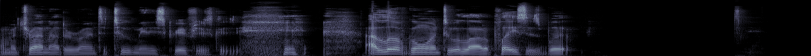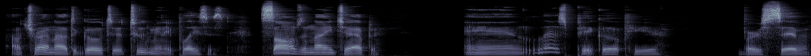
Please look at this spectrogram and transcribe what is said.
I'm gonna try not to run to too many scriptures because I love going to a lot of places, but I'll try not to go to too many places. Psalms the ninth chapter, and let's pick up here, verse seven.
